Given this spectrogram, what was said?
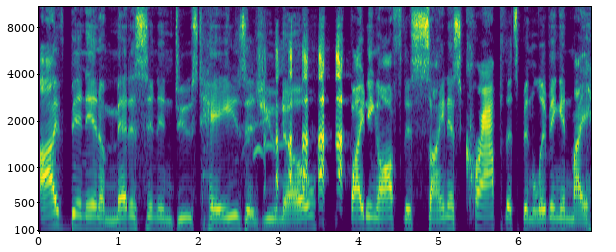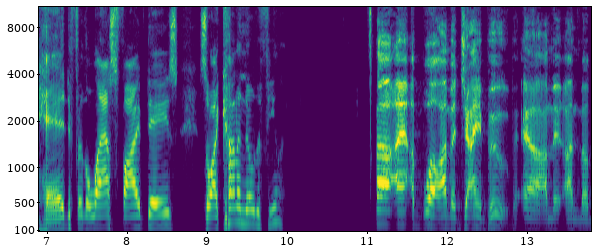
I've been in a medicine induced haze, as you know, fighting off this sinus crap that's been living in my head for the last five days. So I kind of know the feeling. Uh, I, well, I'm a giant boob. Uh, I'm, a, I'm a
